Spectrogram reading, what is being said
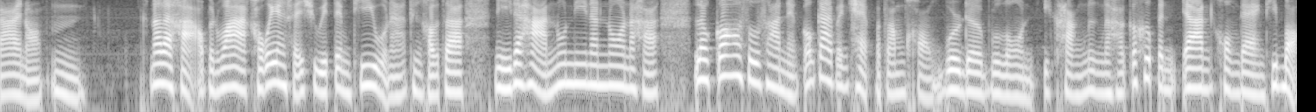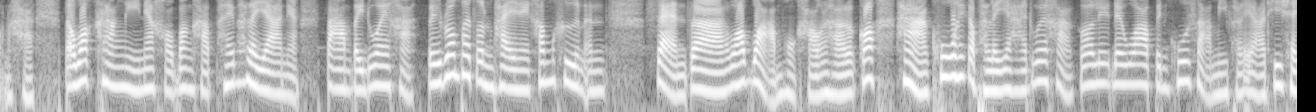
ได้เนาะ อืม นั่นแหละค่ะ เอาเป็นว่าเขาก็ยังใช้ชีวิตเต็มที่อยู่นะ ถึงเขาจะหนีทหารนู่นนี่นั่นโน่นนะคะ แล้วก็ซูซานเนี่ยก็กลายเป็นแขกประจำของบูเดอร์บูโลนอีกครั้งหนึ่งนะคะ ก็คือเป็นย่านโคมแดงที่บอกนะคะ แต่ว่าครั้งนี้เนี่ยเขาบังคับให้ภรรยาเนี่ยตามไปด้วยค่ะ ไปร่วมผจญภัยในค่ำคืนอันแสนจะวาบหวามของเขานะคะ แล้วก็หาคู่ให้กับภรรยาด้วยค่ะ ก็เรียกได้ว่าเป็นคู่สามีภรรยาที่ใช้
